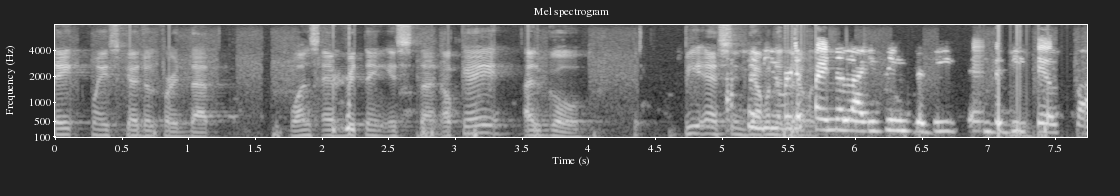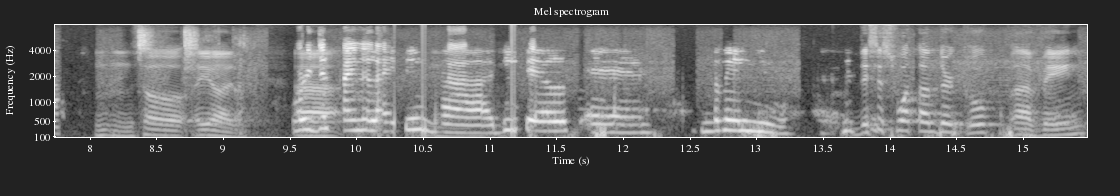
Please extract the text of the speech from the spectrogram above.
take my schedule for that once everything is done. Okay? I'll go. PS, hindi ako Actually, we're finalizing the date and the details pa. Mm-mm. So, ayun. We're Ah, just finalizing the details and the menu. this is what undergroup, uh, Vane?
